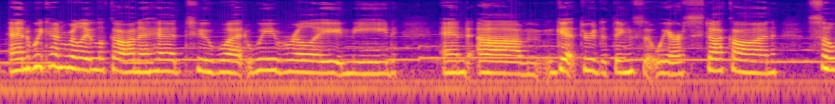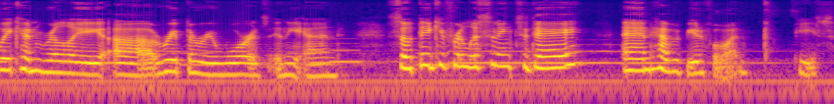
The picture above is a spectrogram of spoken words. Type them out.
and we can really look on ahead to what we really need and um, get through the things that we are stuck on so we can really uh, reap the rewards in the end. So thank you for listening today and have a beautiful one. Peace.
